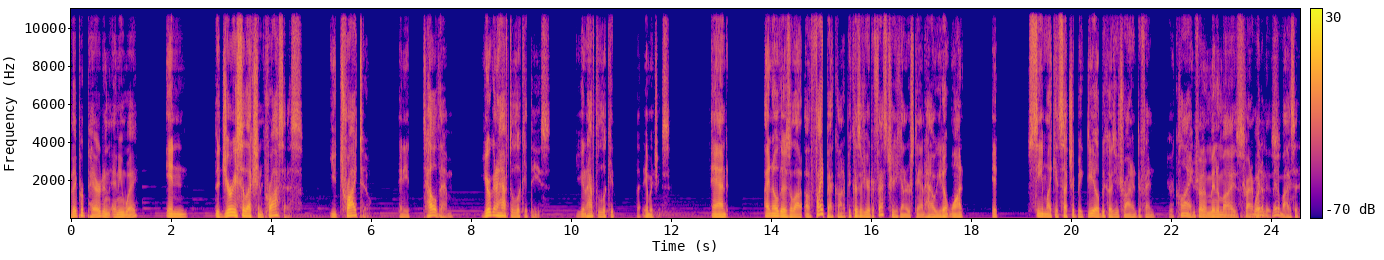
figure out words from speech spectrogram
Are they prepared in any way? In the jury selection process, you try to, and you tell them, you're going to have to look at these. You're going to have to look at the images. And I know there's a lot of fight back on it because if you're a defense tree. You can understand how you don't want it seem like it's such a big deal because you're trying to defend your client. You're trying to minimize trying to what minim- it is. minimize it.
